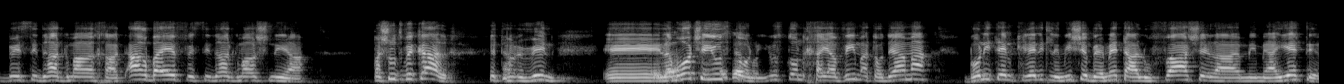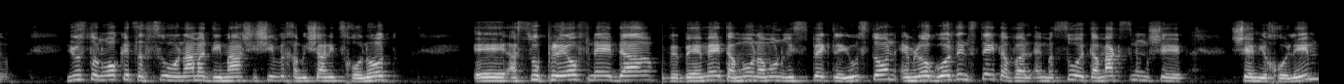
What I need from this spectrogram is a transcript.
בסדרת גמר אחת, 4-0 סדרת גמר שנייה, פשוט וקל, אתה מבין? אה, למרות שיוסטון, יוסטון חייבים, אתה יודע מה? בוא ניתן קרדיט למי שבאמת האלופה שלה מהיתר. יוסטון רוקטס עשו עונה מדהימה, 65 ניצחונות, אה, עשו פלייאוף נהדר, ובאמת המון המון respect ליוסטון. הם לא גולדן סטייט, אבל הם עשו את המקסימום ש, שהם יכולים,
